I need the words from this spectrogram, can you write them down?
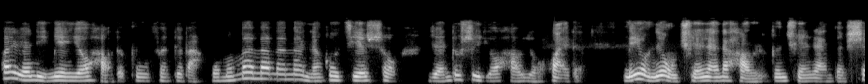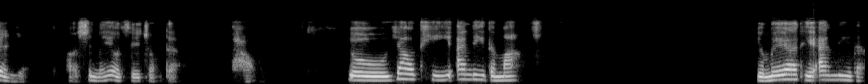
坏人里面也有好的部分，对吧？我们慢慢慢慢能够接受，人都是有好有坏的，没有那种全然的好人跟全然的圣人，啊，是没有这种的。好，有要提案例的吗？有没有要提案例的？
